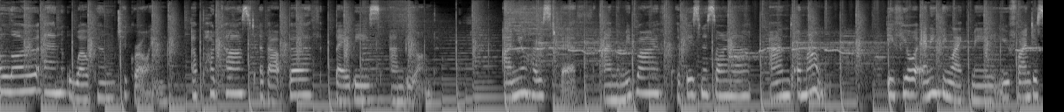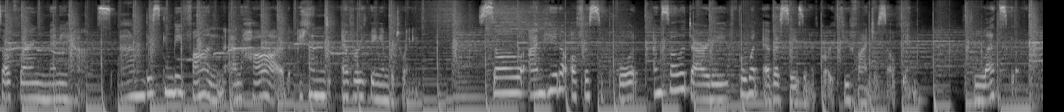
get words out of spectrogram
Hello and welcome to Growing, a podcast about birth, babies, and beyond. I'm your host, Beth. I'm a midwife, a business owner, and a mum. If you're anything like me, you find yourself wearing many hats, and this can be fun and hard and everything in between. So, I'm here to offer support and solidarity for whatever season of growth you find yourself in. Let's go.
